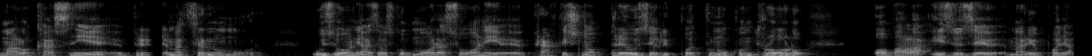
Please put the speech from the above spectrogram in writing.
malo kasnije prema Crnom moru. U zoni Azovskog mora su oni e, praktično preuzeli potpunu kontrolu obala izuzev Mariupolja,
